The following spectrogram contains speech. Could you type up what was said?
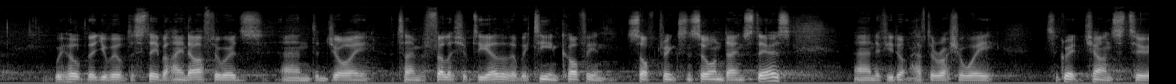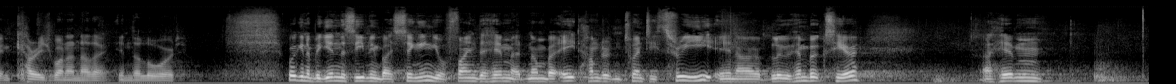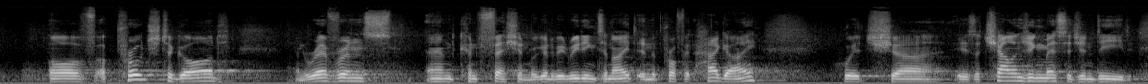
we hope that you'll be able to stay behind afterwards and enjoy a time of fellowship together. There'll be tea and coffee and soft drinks and so on downstairs. And if you don't have to rush away, it's a great chance to encourage one another in the Lord. We're going to begin this evening by singing. You'll find the hymn at number 823 in our blue hymn books here. A hymn of approach to God and reverence and confession. We're going to be reading tonight in the prophet Haggai, which uh, is a challenging message indeed.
